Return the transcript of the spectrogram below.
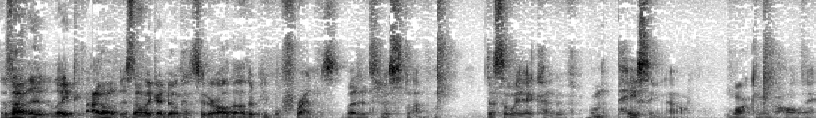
It's not it, like I don't. It's not like I don't consider all the other people friends, but it's just um, that's the way I kind of I'm pacing now, I'm walking in the hallway.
